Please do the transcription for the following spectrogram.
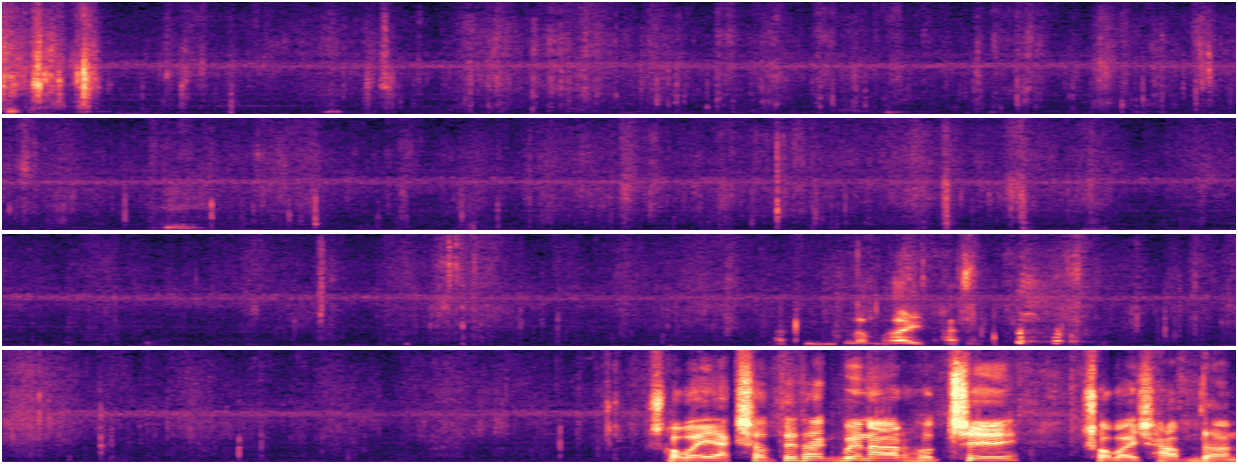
ঠিক আছে। ভাই সবাই একসাথে থাকবেন আর হচ্ছে সবাই সাবধান।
